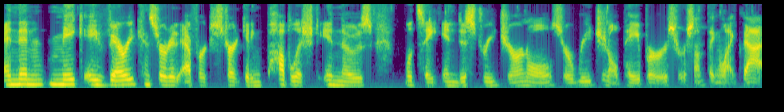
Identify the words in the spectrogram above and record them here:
and then make a very concerted effort to start getting published in those let's say industry journals or regional papers or something like that.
